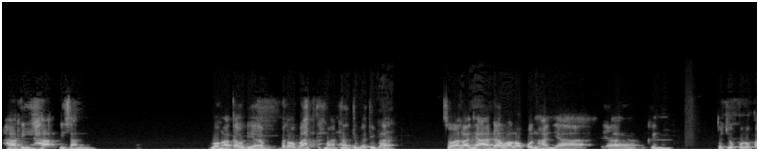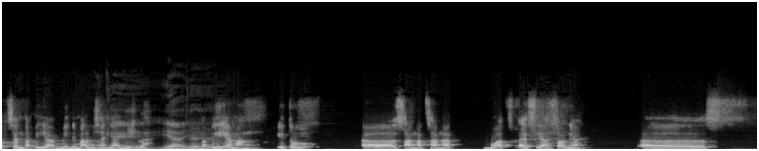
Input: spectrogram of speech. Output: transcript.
hari H pisan, gua nggak tahu dia berobat ke mana tiba-tiba suaranya ada walaupun hanya ya mungkin 70% tapi ya minimal bisa Oke. nyanyi lah. Iya, iya. Ya. Tapi emang itu eh, sangat-sangat buat stres ya, soalnya s-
